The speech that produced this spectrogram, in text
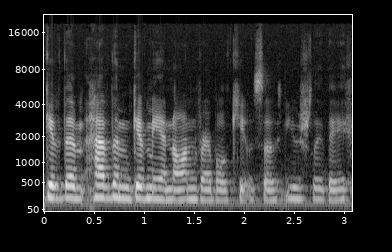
give them have them give me a nonverbal cue. So usually they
